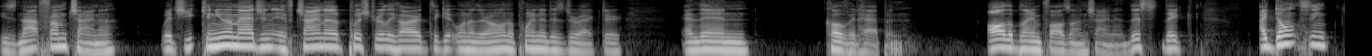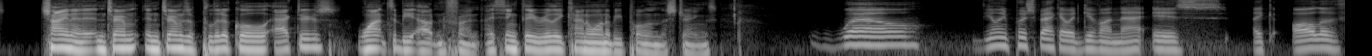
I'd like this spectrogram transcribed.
He's not from China. Which you, can you imagine if China pushed really hard to get one of their own appointed as director, and then COVID happened, all the blame falls on China. This they, I don't think China in term in terms of political actors want to be out in front. I think they really kind of want to be pulling the strings. Well, the only pushback I would give on that is like all of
